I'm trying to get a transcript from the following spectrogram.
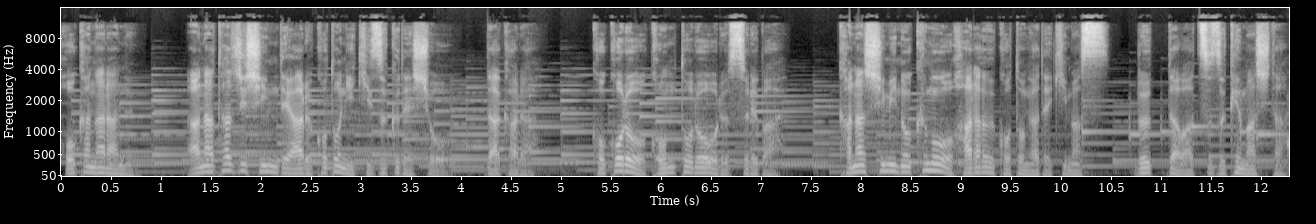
他ならぬあなた自身であることに気づくでしょう。だから心をコントロールすれば悲しみの雲を払うことができます。ブッダは続けました。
